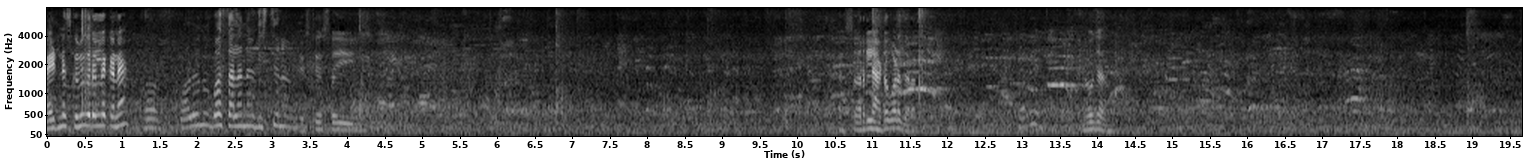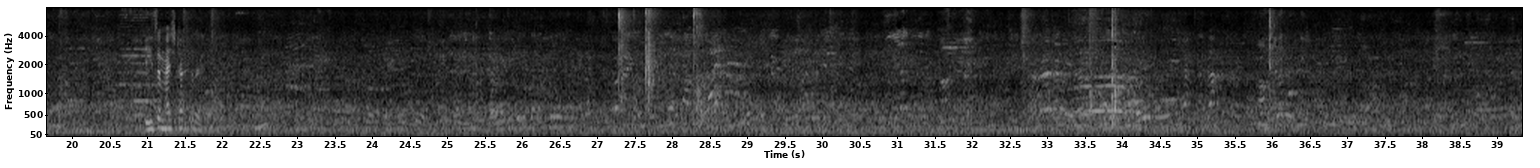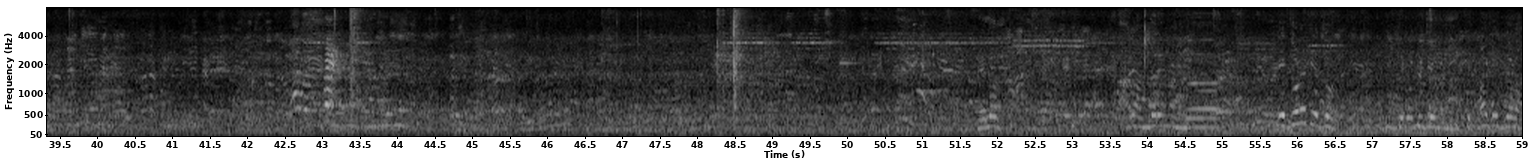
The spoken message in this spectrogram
Brightness कमी करायला का ना हो वाळून बस आला ना दिसते ना. दिसते सई. सरले आटो काढा जरा. हो जा टीचा मॅच टाकतो काय हॅलो अरे अंदर आहे ना अंदर टेप जोड आहे टेप जोड ठीक आहे, ठीक आहे, हा टेप जोड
